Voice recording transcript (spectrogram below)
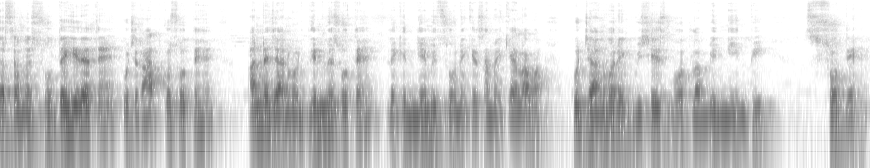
ज़्यादातर समय सोते ही रहते हैं, कुछ रात को सोते हैं, अन्य जानवर दिन में सोते हैं, लेकिन नियमित सोने के समय के अलावा कुछ जानवर एक विशेष बहुत लंबी नींद भी सोते हैं।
